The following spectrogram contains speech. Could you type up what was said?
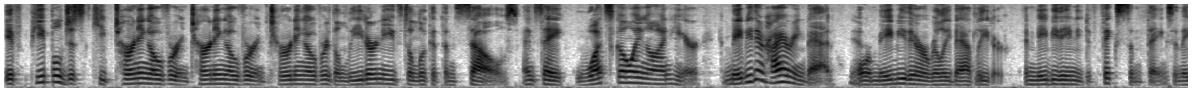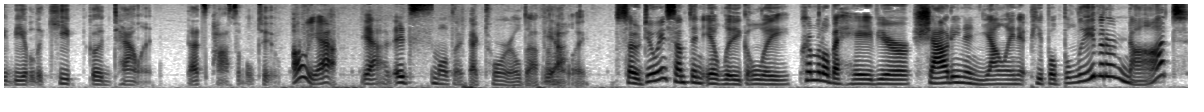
If people just keep turning over and turning over and turning over, the leader needs to look at themselves and say, "What's going on here?" Maybe they're hiring bad, or maybe they're a really bad leader, and maybe they need to fix some things, and they'd be able to keep good talent. That's possible too. Oh, yeah. Yeah. It's multifactorial, definitely. Yeah. So, doing something illegally, criminal behavior, shouting and yelling at people, believe it or not,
